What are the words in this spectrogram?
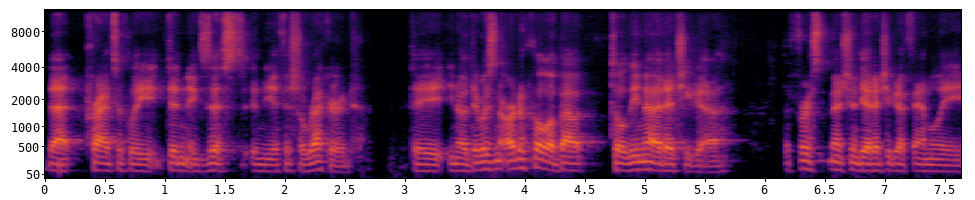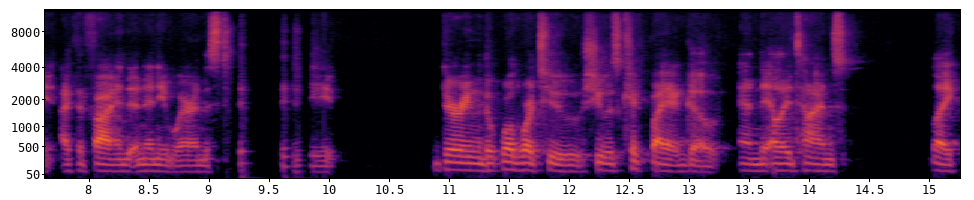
that practically didn't exist in the official record. They, you know, there was an article about Tolina Arechiga, the first mention of the Arechiga family I could find in anywhere in the city. During the World War II, she was kicked by a goat and the LA Times like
